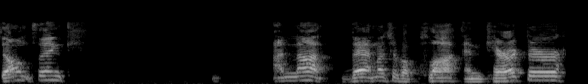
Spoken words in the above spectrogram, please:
don't think I'm not that much of a plot and character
